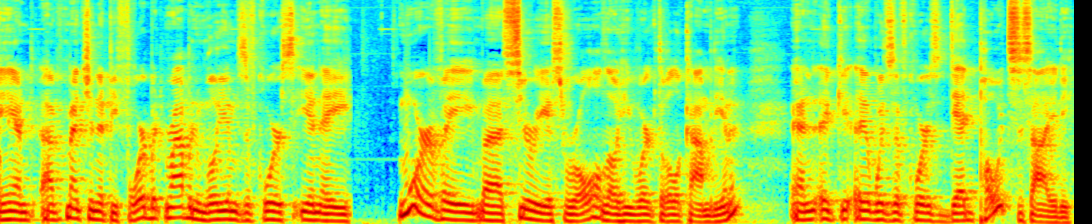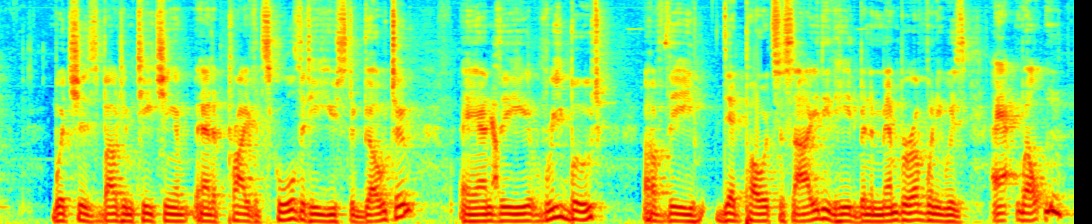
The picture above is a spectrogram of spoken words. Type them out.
And I've mentioned it before, but Robin Williams, of course, in a more of a uh, serious role, although he worked a little comedy in it. And it, it was, of course, Dead Poet Society, which is about him teaching at a private school that he used to go to. And Yep. the reboot of the Dead Poet Society that he had been a member of when he was at Welton.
